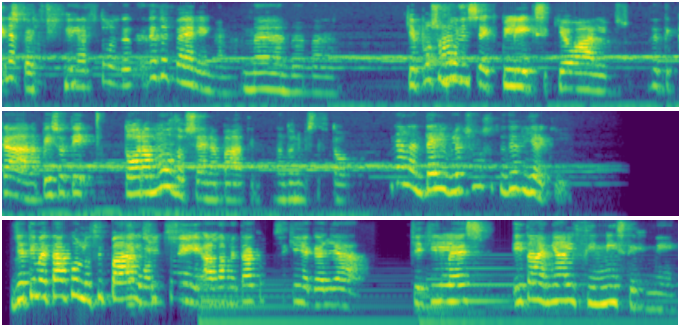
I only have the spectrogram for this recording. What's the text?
Είναι αυτό. expect. Είναι αυτό. Δεν δεν το περίμενα. Ναι, ναι, ναι. Και πόσο Άρα- μπορεί να σε εκπλήξει και ο άλλος. Θετικά, να πεις ότι τώρα μου έδωσε ένα πάτημα να τον εμπιστευτώ. Ναι, αλλά εν τέλει βλέπεις όμως ότι δεν διαρκεί. Γιατί μετά ακολουθεί πάλι. αυτό Ακολουθεί, το- αλλά μετά ακολουθεί και η αγκαλιά. Και εκεί λες, ήταν μια αληθινή στιγμή.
